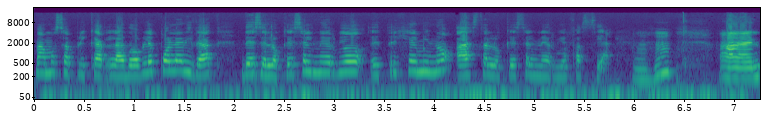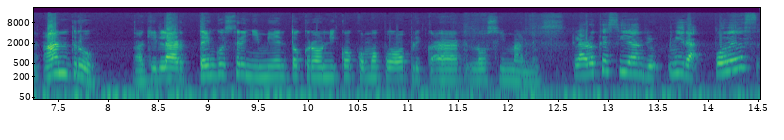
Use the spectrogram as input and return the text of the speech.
Vamos a aplicar la doble polaridad desde lo que es el nervio eh, trigémino hasta lo que es el nervio facial. Andrew, Aguilar, tengo estreñimiento crónico, ¿cómo puedo aplicar los imanes? Claro que sí, Andrew. Mira, puedes,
